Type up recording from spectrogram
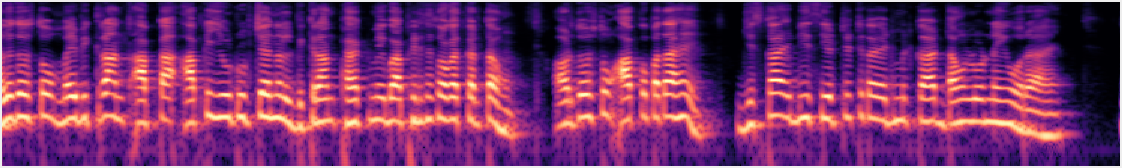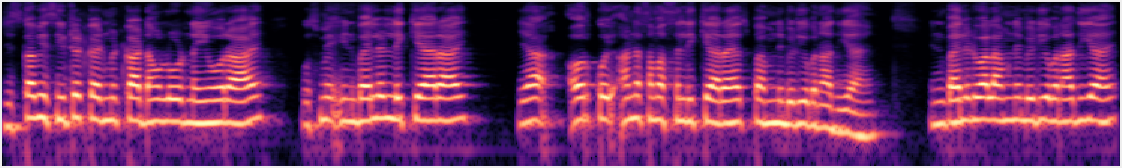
हेलो दोस्तों, मैं विक्रांत, आपका, आपके यूट्यूब चैनल विक्रांत फैक्ट में एक बार फिर से स्वागत करता हूँ। और दोस्तों, आपको पता है, जिसका भी सी का एडमिट कार्ड डाउनलोड नहीं हो रहा है, जिसका भी सी का एडमिट कार्ड डाउनलोड नहीं हो रहा है, उसमें इनवैलिड लिख के आ रहा है, या और कोई अन्य समस्या लिख के आ रहा है, उस पर हमने वीडियो बना दिया है। इनवैलिड वाला हमने वीडियो बना दिया है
